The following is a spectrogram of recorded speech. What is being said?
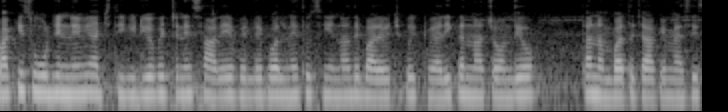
ਬਾਕੀ ਸੂਟ ਜਿੰਨੇ ਵੀ ਅੱਜ ਦੀ ਵੀਡੀਓ ਵਿੱਚ ਨੇ, ਸਾਰੇ ਅਵੇਲੇਬਲ ਨੇ। ਤੁਸੀਂ ਇਹਨਾਂ ਦੇ ਬਾਰੇ ਵਿੱਚ ਕੋਈ ਕੁਐਰੀ ਕਰਨਾ ਚਾਹੁੰਦੇ ਹੋ, ਤਾਂ ਨੰਬਰ ਤੇ ਜਾ ਕੇ ਮੈਸੇਜ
